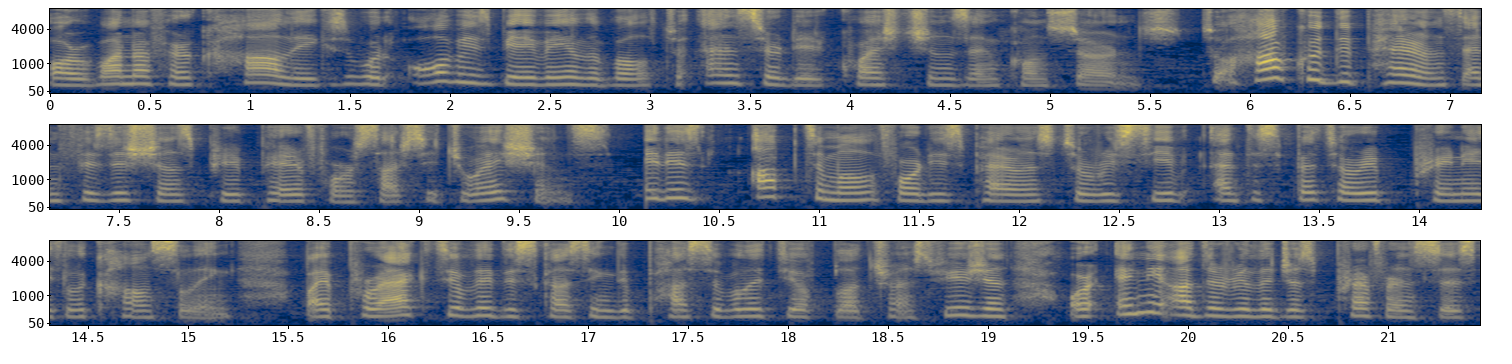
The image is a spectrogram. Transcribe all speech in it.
or one of her colleagues would always be available to answer their questions and concerns. So, how could the parents and physicians prepare for such situations? It is optimal for these parents to receive anticipatory prenatal counseling by proactively discussing the possibility of blood transfusion or any other religious preferences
